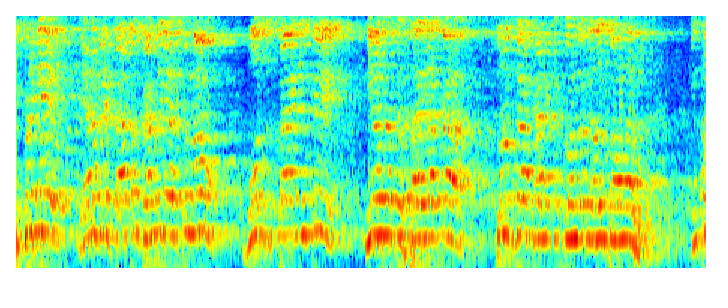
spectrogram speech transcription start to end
ఇప్పటికే ఎనభై శాతం కమిటీ వేసుకున్నాం బూత్ స్థాయి నుంచి నియోజకవర్గ స్థాయి దాకా చురుగ్గా కార్యకర్తలందరూ కదులుతా ఉన్నారు. ఇంకో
